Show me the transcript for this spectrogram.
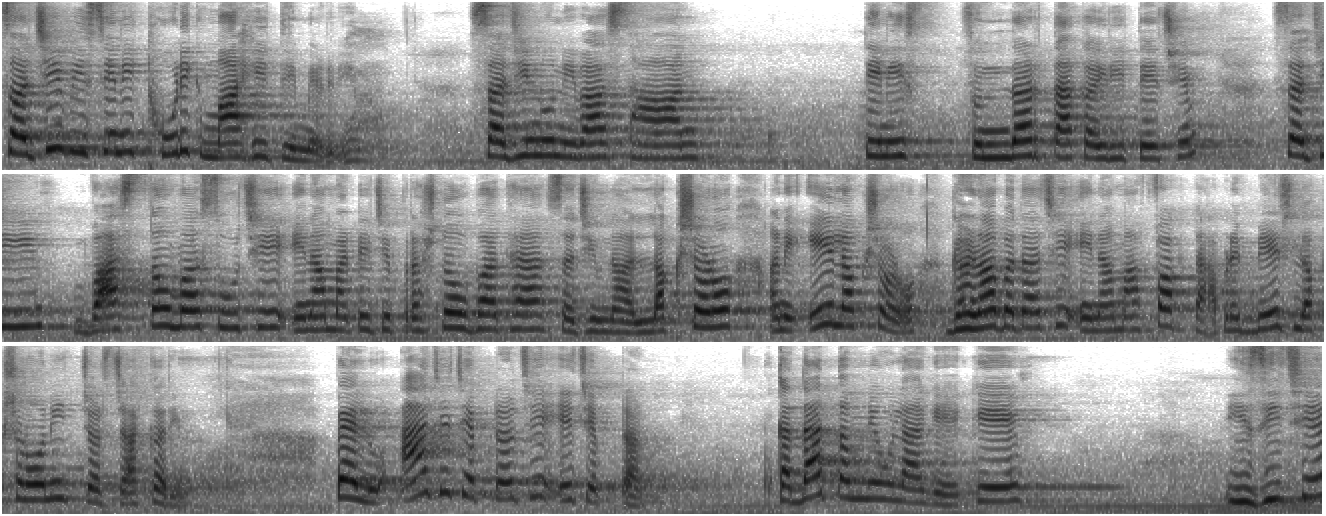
સજીવ વિશેની થોડીક માહિતી મેળવી. સજીવનું નિવાસ સ્થાન, તેની સુંદરતા કઈ રીતે છે? સજીવ વાસ્તવમાં શું છે એના માટે જે પ્રશ્નો ઊભા થયા, સજીવના લક્ષણો અને એ લક્ષણો ઘણા બધા છે એનામાં ફક્ત આપણે બે જ લક્ષણોની ચર્ચા કરી. પહેલું, આ જે ચેપ્ટર છે એ ચેપ્ટર કદાચ તમને એવું લાગે કે ઇઝી છે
